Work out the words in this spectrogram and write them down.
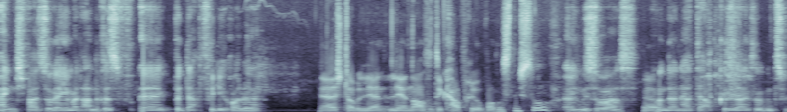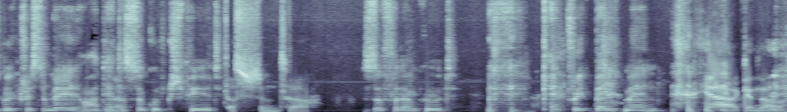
eigentlich, war sogar jemand anderes äh, bedacht für die Rolle. Ja, ich glaube, Leonardo DiCaprio war das nicht so? Irgendwie sowas. Ja. Und dann hat er abgesagt und zum Glück Christian Bale, oh, der ja. hat das so gut gespielt. Das stimmt, ja. So verdammt gut. Patrick Bateman. ja, genau.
